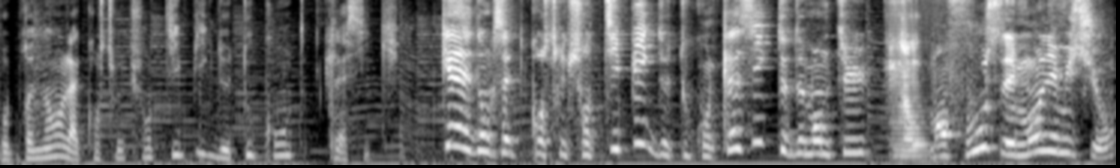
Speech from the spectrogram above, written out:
reprenant la construction typique de tout conte classique. Quelle est donc cette construction typique de tout conte classique, te demandes-tu? Non. M'en fous, c'est mon émission.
